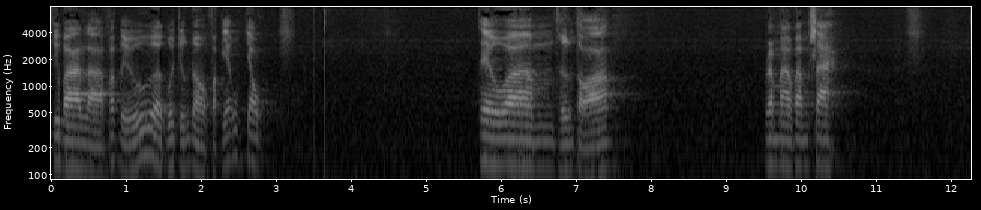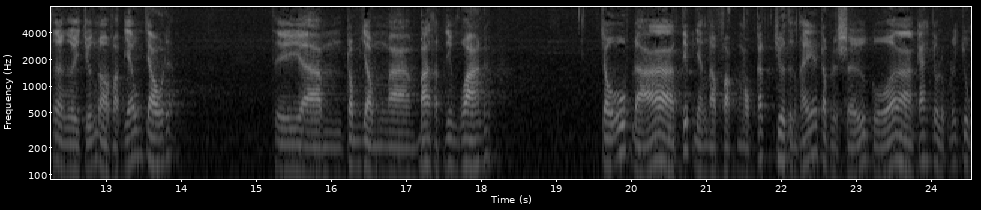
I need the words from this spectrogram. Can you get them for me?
thứ ba là phát biểu ờ, của trưởng đoàn phật giáo úc châu. Theo thượng tọa Rama Vamsa tức là người trưởng đoàn Phật giáo Úc Châu đó thì trong vòng uh, ba thập niên qua đó châu úc đã tiếp nhận đạo phật một cách chưa từng thấy trong lịch sử của các châu lục nói chung.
